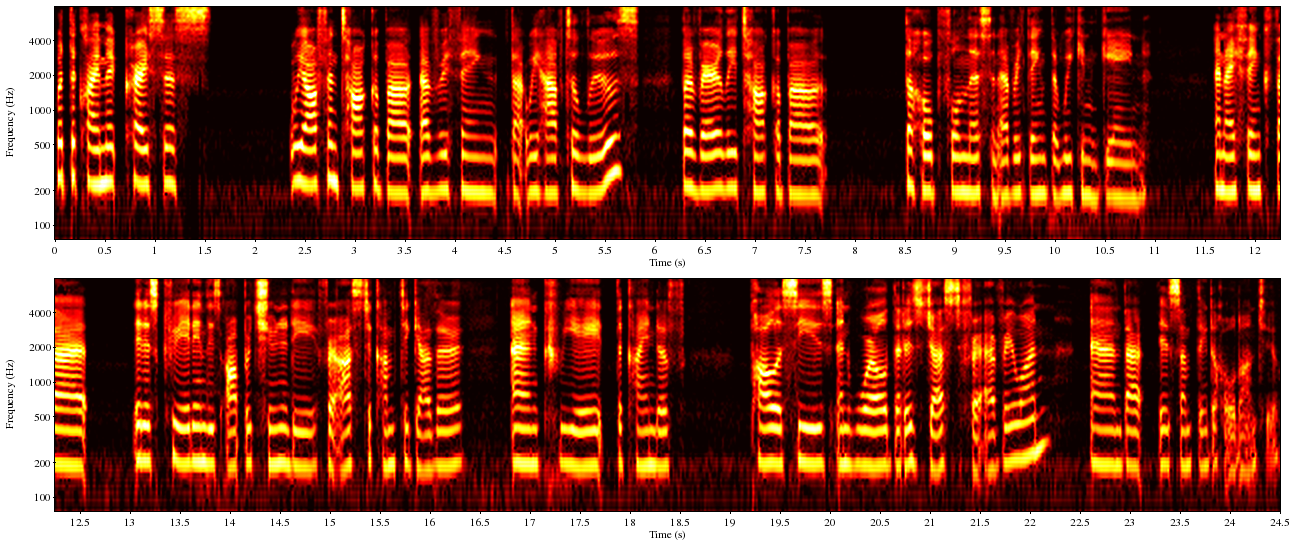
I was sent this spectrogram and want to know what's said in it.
With the climate crisis, we often talk about everything that we have to lose, but rarely talk about the hopefulness and everything that we can gain. And I think that it is creating this opportunity for us to come together and create the kind of policies and world that is just for everyone. And that is something to hold on to.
